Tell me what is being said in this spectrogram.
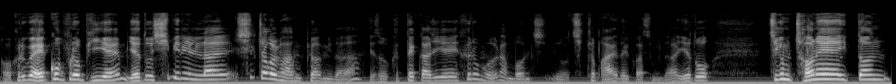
어, 그리고 에코프로 BM 얘도 11일날 실적을 발표합니다. 그래서 그때까지의 흐름을 한번 지, 어, 지켜봐야 될 것 같습니다. 얘도 지금 전에 있던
